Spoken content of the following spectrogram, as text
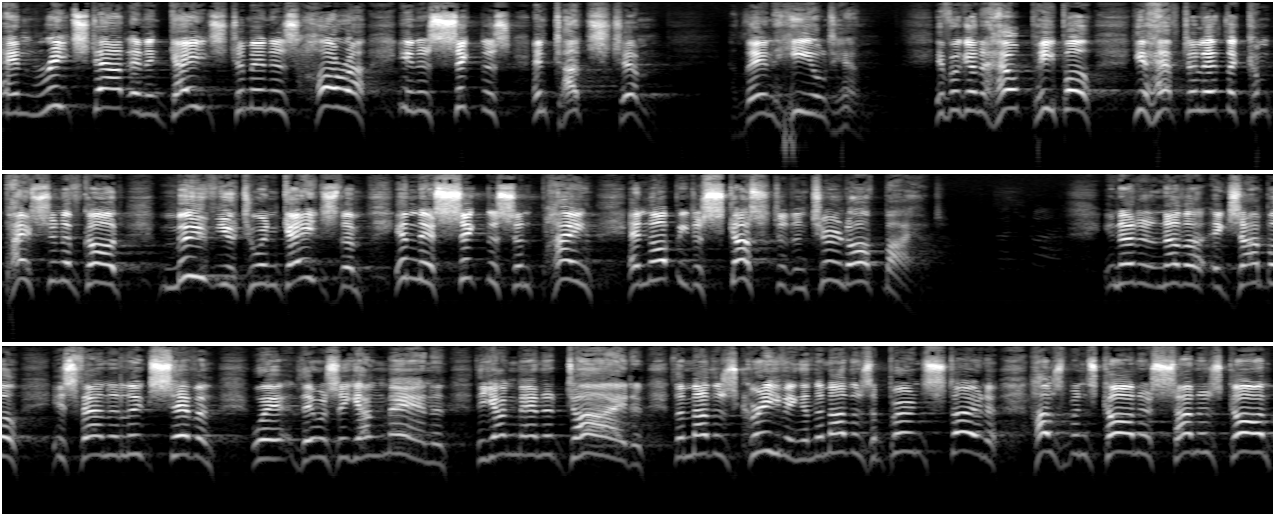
and reached out and engaged him in his horror, in his sickness, and touched him, and then healed him. If we're going to help people, you have to let the compassion of God move you to engage them in their sickness and pain and not be disgusted and turned off by it. You know, that another example is found in Luke 7, where there was a young man, and the young man had died, and the mother's grieving, and the mother's a burnt stone. Her husband's gone, her son is gone,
